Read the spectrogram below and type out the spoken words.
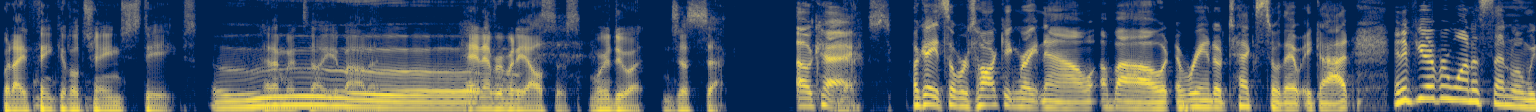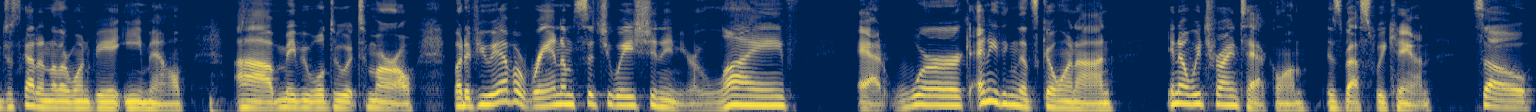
but I think it'll change Steve's, and I'm going to tell you about it, and everybody else's. We're going to do it in just a sec. Okay. Next. Okay, so we're talking right now about a rando texto that we got. And if you ever want to send one, we just got another one via email. Uh, maybe we'll do it tomorrow. But if you have a random situation in your life, at work, anything that's going on, you know, we try and tackle them as best we can. So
